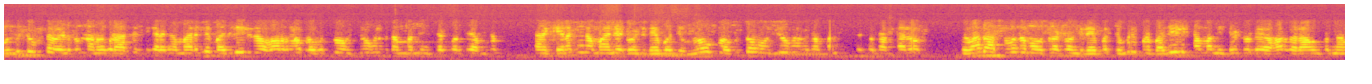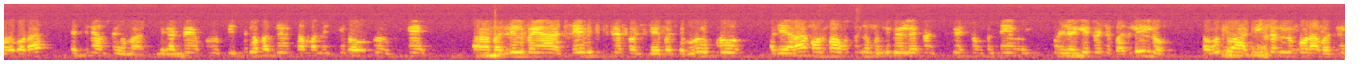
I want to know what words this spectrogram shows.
ముందు చూపుతో వెళుతుంది అన్నది కూడా ఆసక్తికరంగా మారింది. బదిలీల వ్యవహారంలో ప్రభుత్వ ఉద్యోగులకు సంబంధించినటువంటి అంశం కీలకంగా మారినటువంటి నేపథ్యంలో ప్రభుత్వ ఉద్యోగులకు సంబంధించినటువంటి అంశాలు వివాదాస్పదం అవుతున్నటువంటి నేపథ్యంలో ఇప్పుడు బదిలీకి సంబంధించినటువంటి వ్యవహారం ఎలా ఉంటుందన్నది కూడా చర్చనీయాంశంగా మారింది. ఎందుకంటే ఇప్పుడు టీచర్ల బదిలీకి సంబంధించి ప్రభుత్వం ఇప్పటికే బదిలీలపై స్టే విధించినటువంటి నేపథ్యంలో ఇప్పుడు అది ఎలా కొనసాగుతుందో ముందుకు వెళ్ళేటువంటి సిచ్యువేషన్ ఉంటుంది. ఇప్పుడు జరిగేటువంటి బదిలీలు ప్రభుత్వ టీచర్లు కూడా బదిలీ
